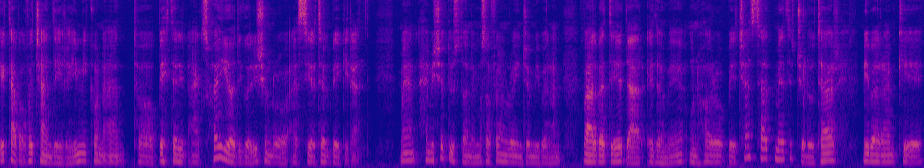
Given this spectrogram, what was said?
یک توقف چند دقیقه‌ای می‌کنن تا بهترین عکس های یادگاریشون رو از سیاتل بگیرن. من همیشه دوستان مسافرم رو اینجا می‌برم و البته در ادامه اونها رو به چند صد متر جلوتر می‌برم که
